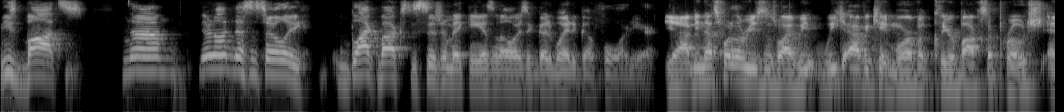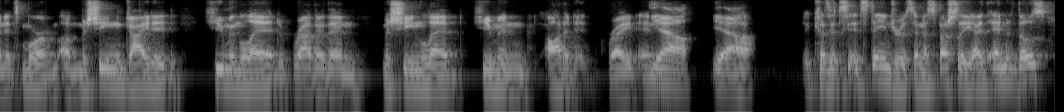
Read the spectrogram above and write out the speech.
these bots no, they're not necessarily black box decision making isn't always a good way to go forward here. Yeah, I mean that's one of the reasons why we we advocate more of a clear box approach and it's more of a machine guided human led rather than machine led human audited, right? And yeah, yeah. Uh, because it's it's dangerous and especially and those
